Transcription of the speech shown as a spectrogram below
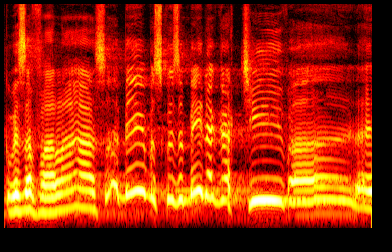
Começa a falar, ah, bem, umas coisas bem negativas. Né?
